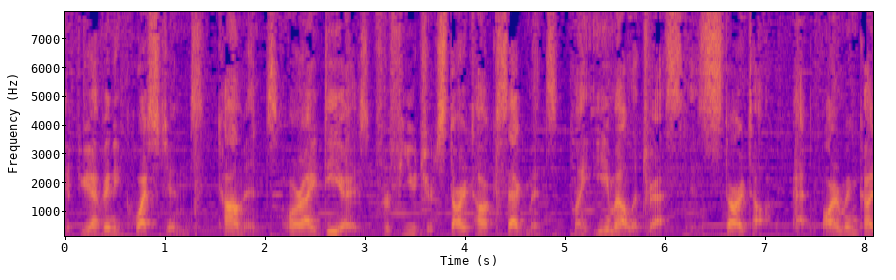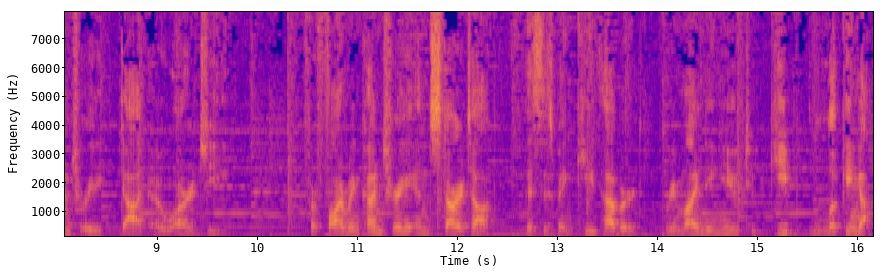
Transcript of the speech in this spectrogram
If you have any questions, comments, or ideas for future Star Talk segments, my email address is startalk at farmandcountry.org. For Farm and Country and Star Talk, this has been Keith Hubbard reminding you to keep looking up.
